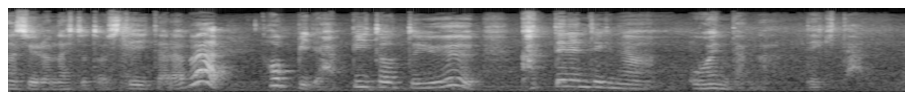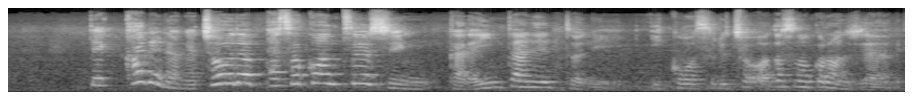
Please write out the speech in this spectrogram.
話をいろんな人としていたらばホッピーでハッピー島という勝手連的な応援団ができた。で彼らがちょうどパソコン通信からインターネットに移行するちょうどその頃の時代なので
